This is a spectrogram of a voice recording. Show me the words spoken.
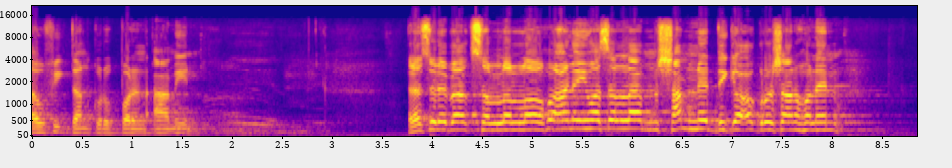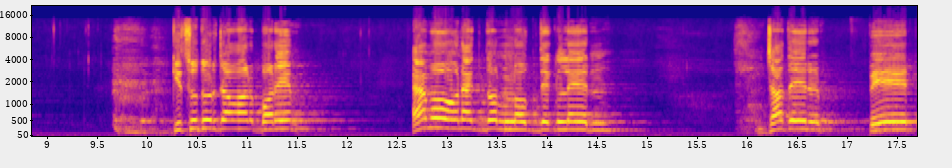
তৌফিক দান করুক, পড়েন আমিন। রসুল বাগ সাল্লাহ ওয়াসাল্লাম সামনের দিকে অগ্রসর হলেন। কিছু দূর যাওয়ার পরে এমন একদল লোক দেখলেন, যাদের পেট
